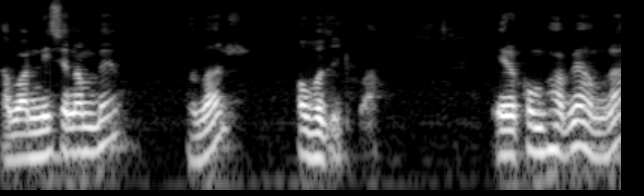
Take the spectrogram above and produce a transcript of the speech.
আবার নিচে নামবে, আবার অপোজিট পা। এরকম ভাবে আমরা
